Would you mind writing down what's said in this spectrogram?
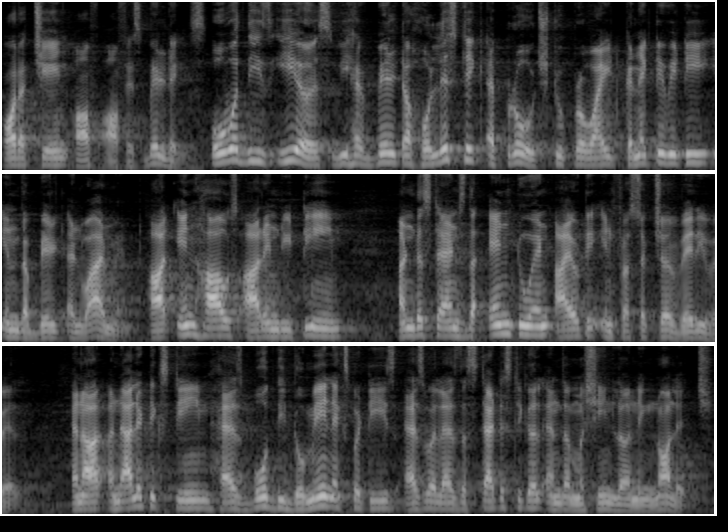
or a chain of office buildings. Over these years, we have built a holistic approach to provide connectivity in the built environment. Our in-house R&D team understands the end-to-end IoT infrastructure very well. And our analytics team has both the domain expertise as well as the statistical and the machine learning knowledge.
